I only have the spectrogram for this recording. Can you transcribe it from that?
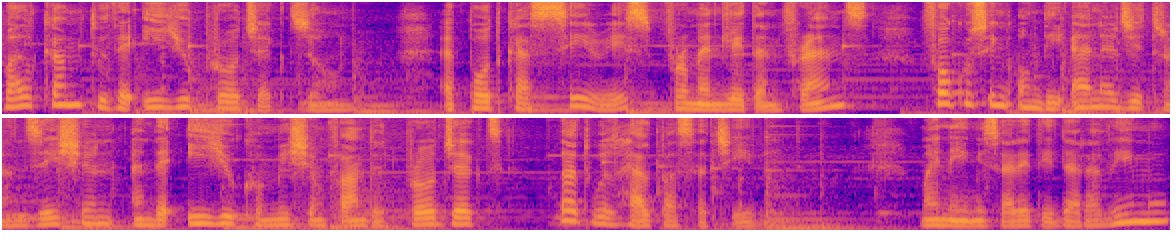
Welcome to the EU Project Zone, a podcast series from Enlit and Friends focusing on the energy transition and the EU Commission funded projects that will help us achieve it. My name is Areti Ntaradimou,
